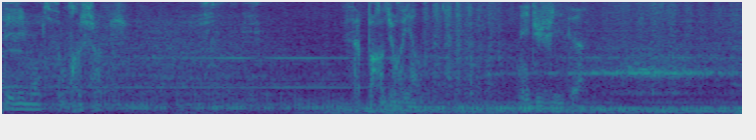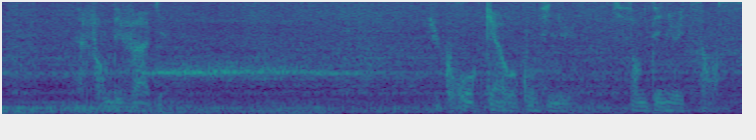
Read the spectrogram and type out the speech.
d'éléments qui s'entrechoquent. Ça part du rien, mais du vide. Ça forme des vagues. Du gros chaos continu qui semble dénué de sens.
